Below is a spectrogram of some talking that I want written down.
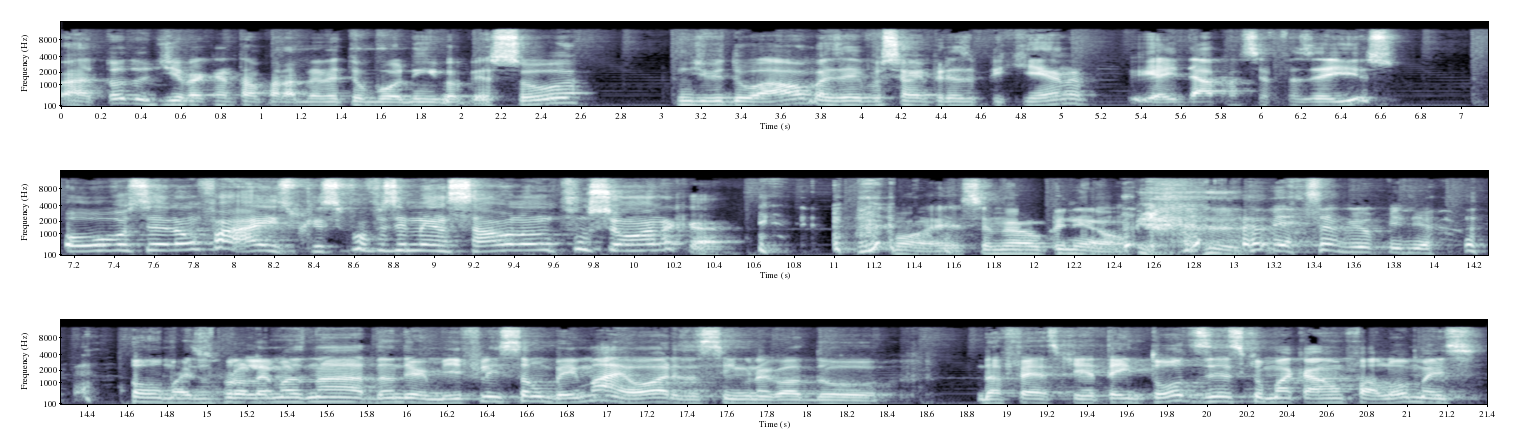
ah, todo dia vai cantar o parabéns, vai ter o um bolinho com a pessoa, individual, mas aí você é uma empresa pequena, e aí dá para você fazer isso. Ou você não faz, porque se for fazer mensal, não funciona, cara. Bom, essa é a minha opinião. essa é a minha opinião. Bom, mas os problemas na Dunder Mifflin são bem maiores, assim, o negócio do, da festinha. Tem todos esses que o Macarrão falou, mas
